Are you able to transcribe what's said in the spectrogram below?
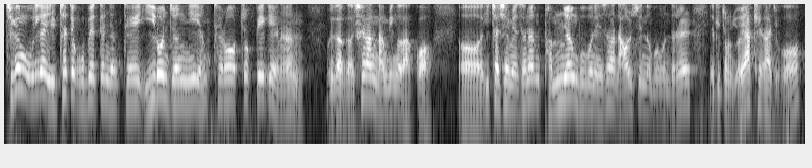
지금 우리가 1차 때 공부했던 형태의 이론 정리 형태로 쭉 빼기에는 우리가 그 시간 낭비인 것 같고 어 2차 시험에서는 법령 부분에서 나올 수 있는 부분들을 이렇게 좀 요약해 가지고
